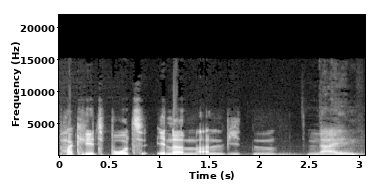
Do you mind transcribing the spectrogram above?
Paketboot innen anbieten. Nein.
